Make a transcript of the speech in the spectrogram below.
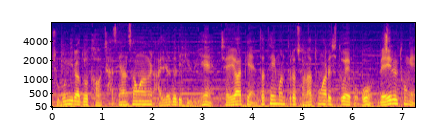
조금이라도 더 자세한 상황을 알려드리기 위해 JYP 엔터테인먼트로 전화통화를 시도해보고 메일을 통해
